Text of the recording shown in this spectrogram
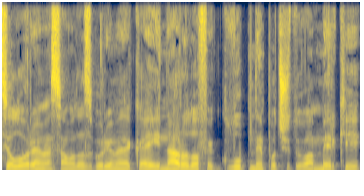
цело време само да збориме дека е народов е глуп, не почитува мерки,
